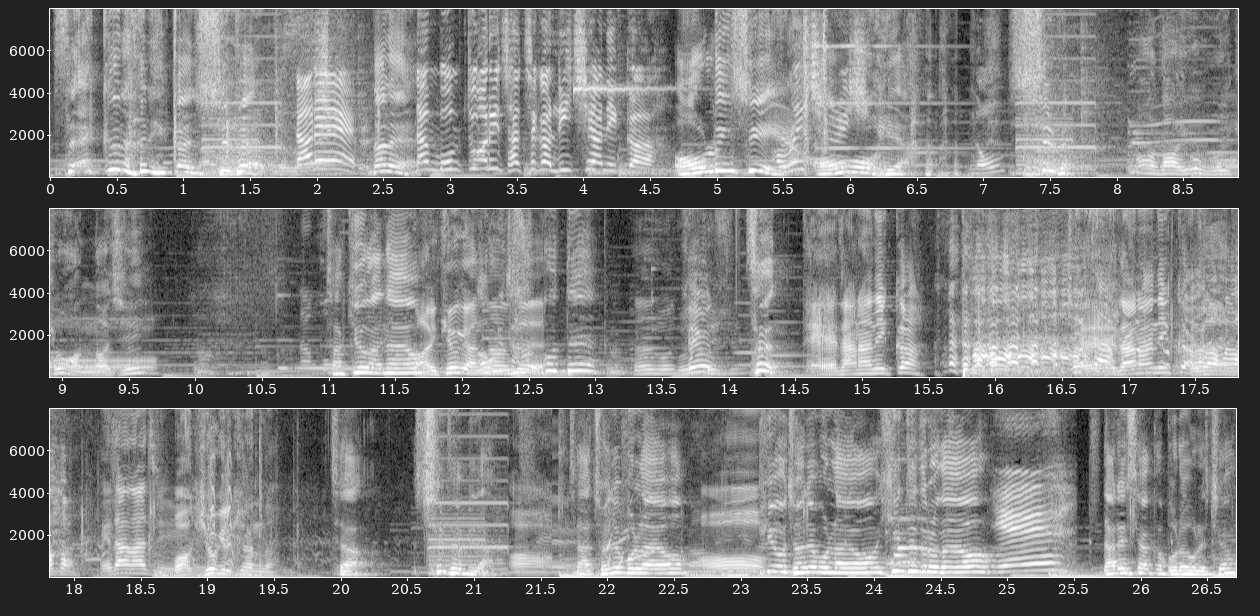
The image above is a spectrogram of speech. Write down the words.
새끈하니까 실패. 나래. 나래. 난 몸뚱아리 자체가 rich하니까. 어린씨. 어, rich, rich. 오야 실패. 아 나 이거 왜 기억 안 나지? 자 기억 안 나요? 아, 기억이 안 우리 다한 나는데. 건데. 세훈 셋. 대단하니까. 대단하니까. 대단하지. 와 기억이 이렇게 안 나. 자 실패입니다. 아. 자 전혀 몰라요. 어. 피오 전혀 몰라요. 힌트 들어가요. 예. 나래 씨 아까 뭐라고 그랬죠?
